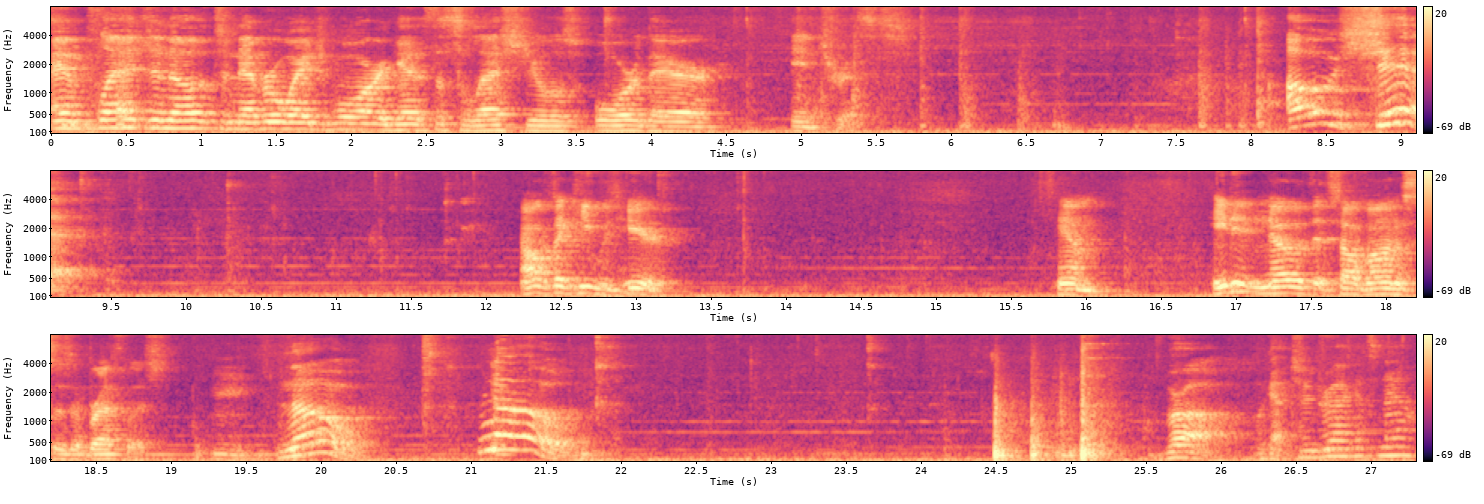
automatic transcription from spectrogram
and pledged an oath to never wage war against the Celestials or their interests. Oh shit! I don't think he was here. Him. He didn't know that Salvanus is a breathless. No! No! Bro, we got two dragons now?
